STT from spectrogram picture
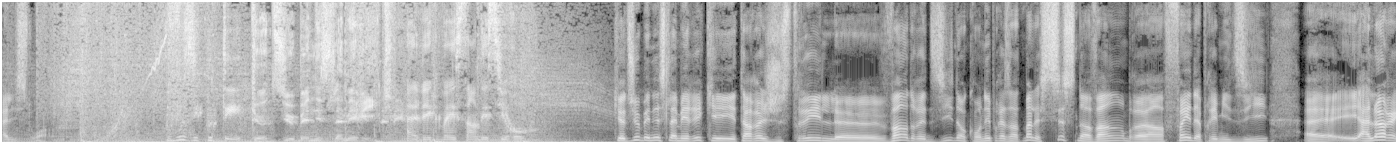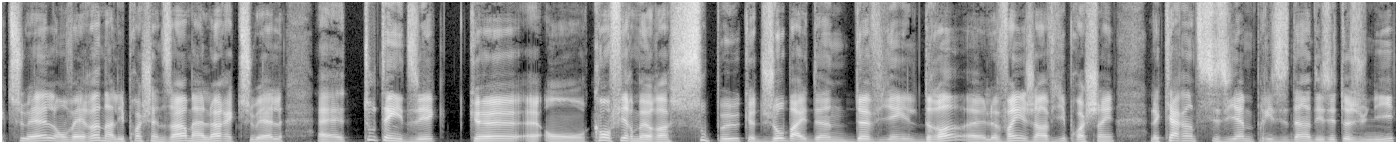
à l'histoire. Vous écoutez Que Dieu bénisse l'Amérique. avec Vincent Dessureau. Que Dieu bénisse l'Amérique est enregistré le vendredi, donc on est présentement le 6 novembre euh, en fin d'après-midi. Euh, et à l'heure actuelle, on verra dans les prochaines heures, mais à l'heure actuelle, euh, tout indique qu'on confirmera sous peu que Joe Biden deviendra euh, le 20 janvier prochain le 46e président des États-Unis.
